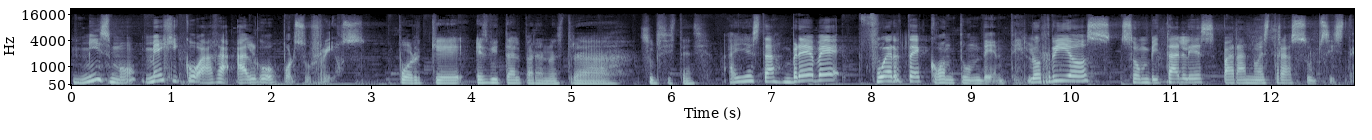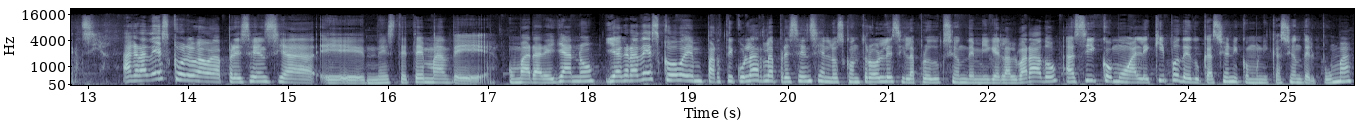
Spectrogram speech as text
mismo México haga algo por sus ríos. Porque es vital para nuestra subsistencia. Ahí está, breve, fuerte, contundente. Los ríos son vitales para nuestra subsistencia. Agradezco la presencia eh, en este tema de Omar Arellano y agradezco en particular la presencia en los controles y la producción de Miguel Alvarado, así como al equipo de educación y comunicación del Puma,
